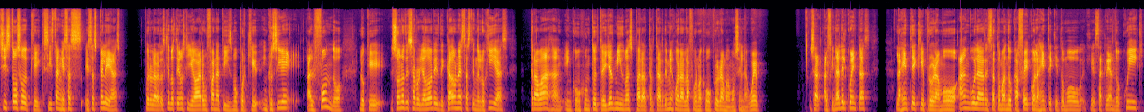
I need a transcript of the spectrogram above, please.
chistoso que existan esas peleas, pero la verdad es que no tenemos que llevar a un fanatismo porque inclusive al fondo lo que son los desarrolladores de cada una de estas tecnologías trabajan en conjunto entre ellas mismas para tratar de mejorar la forma como programamos en la web. O sea, al final del cuentas, la gente que programó Angular está tomando café con la gente que tomó, que está creando Quick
